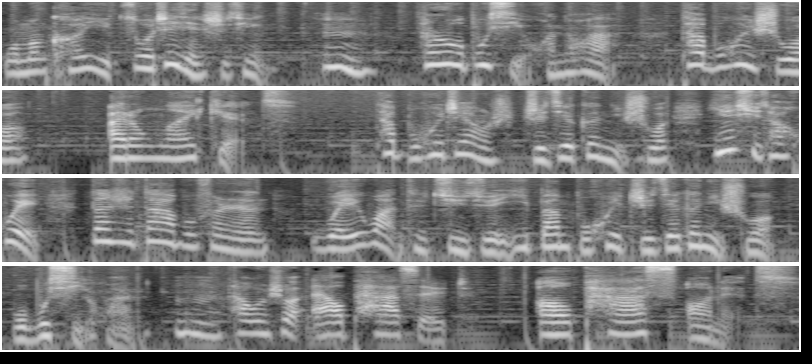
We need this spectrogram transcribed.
我们可以做这件事情。嗯，他如果不喜欢的话，他不会说 I don't like it，他不会这样直接跟你说。也许他会，但是大部分人委婉的拒绝，一般不会直接跟你说我不喜欢。嗯，他会说 I'll pass it. I'll pass on it。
